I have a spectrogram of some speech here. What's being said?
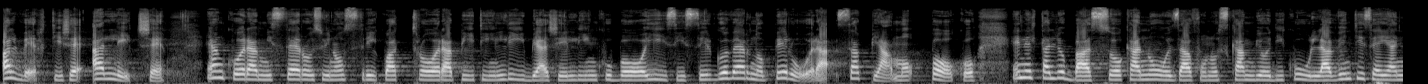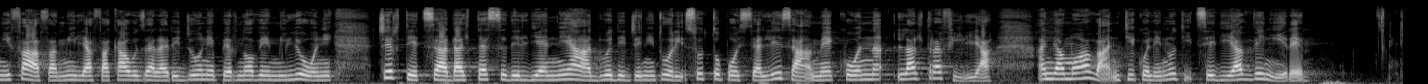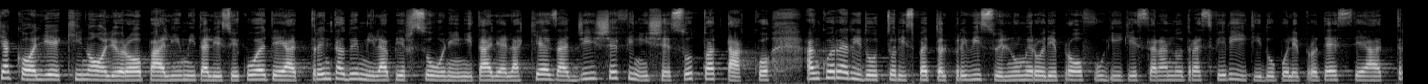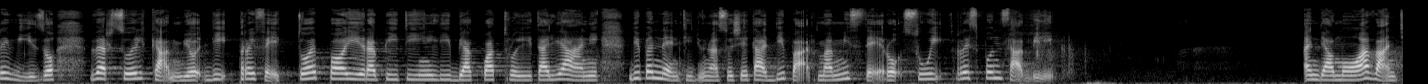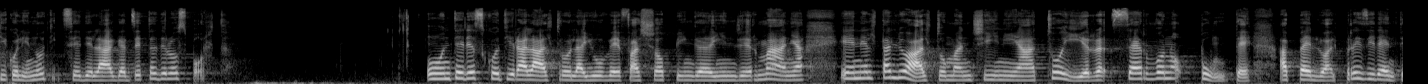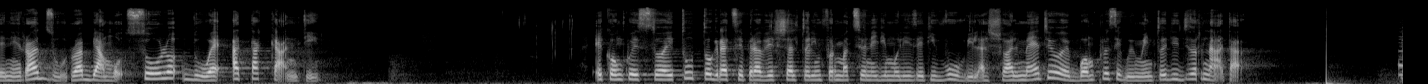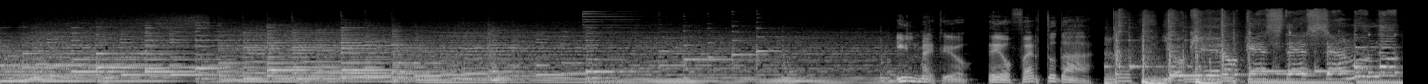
al vertice a Lecce. E ancora mistero sui nostri quattro rapiti in Libia, c'è l'incubo ISIS, il governo per ora sappiamo poco. E nel taglio basso Canosa fu uno scambio di culla, 26 anni fa famiglia fa causa alla regione per 9 milioni, certezza dal test del DNA, due dei genitori sottoposti all'esame con l'altra figlia. Andiamo avanti con le notizie di avvenire. Chi accoglie chi no, l'Europa limita le sue quote a 32.000 persone, in Italia la Chiesa agisce e finisce sotto attacco, ancora ridotto rispetto al previsto il numero dei profughi che saranno trasferiti dopo le proteste a Treviso verso il cambio di prefetto e poi rapiti in Libia quattro italiani dipendenti di una società di Parma, mistero sui responsabili. Andiamo avanti con le notizie della Gazzetta dello Sport. Un tedesco tira l'altro, la Juve fa shopping in Germania e nel taglio alto Mancini a Toir servono punte. Appello al presidente nero-azzurro, abbiamo solo due attaccanti. E con questo è tutto, grazie per aver scelto l'informazione di Molise TV, vi lascio al meteo e buon proseguimento di giornata. Il meteo è offerto da... Io quiero que estés al mundo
